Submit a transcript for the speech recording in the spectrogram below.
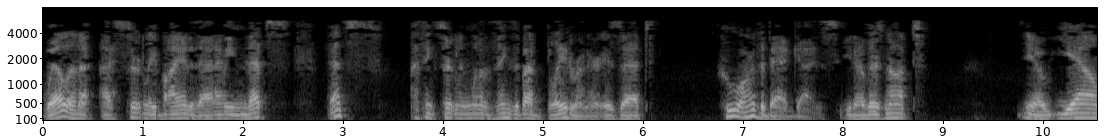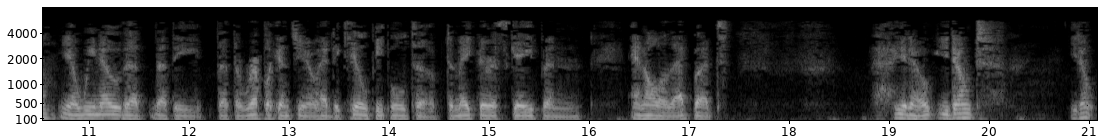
Well, and I, I certainly buy into that. I mean, that's that's I think certainly one of the things about Blade Runner is that who are the bad guys? You know, there's not you know, yeah, you know, we know that that the that the replicants, you know, had to kill people to to make their escape and and all of that, but you know, you don't you don't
